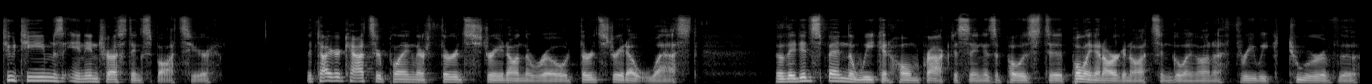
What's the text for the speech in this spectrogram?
Two teams in interesting spots here. The Tiger Cats are playing their third straight on the road, third straight out west. Though they did spend the week at home practicing as opposed to pulling an Argonauts and going on a three week tour of the,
